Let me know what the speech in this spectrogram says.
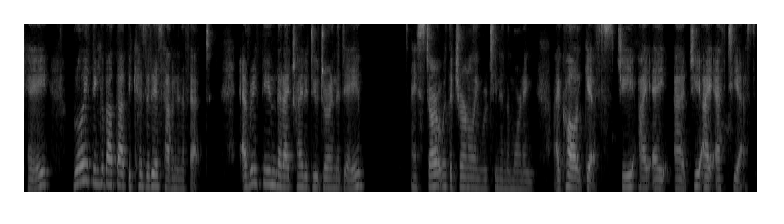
okay really think about that because it is having an effect everything that i try to do during the day I start with a journaling routine in the morning. I call it GIFTS, G I A uh, G I F T S.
